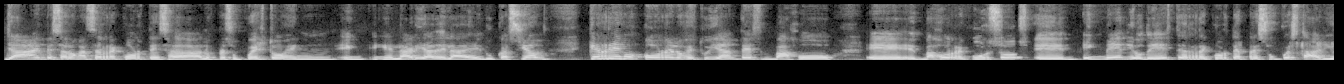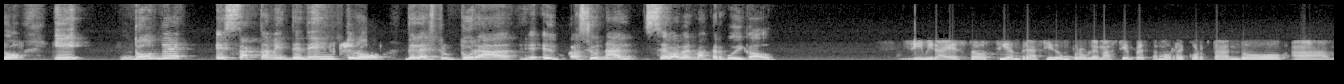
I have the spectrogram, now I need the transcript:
ya empezaron a hacer recortes a los presupuestos en, en, el área de la educación. ¿Qué riesgos corren los estudiantes bajo, eh, bajo recursos eh, en medio de este recorte presupuestario? ¿Y dónde exactamente dentro de la estructura eh, educacional se va a ver más perjudicado? Sí, mira, esto siempre ha sido un problema. Siempre estamos recortando uh,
